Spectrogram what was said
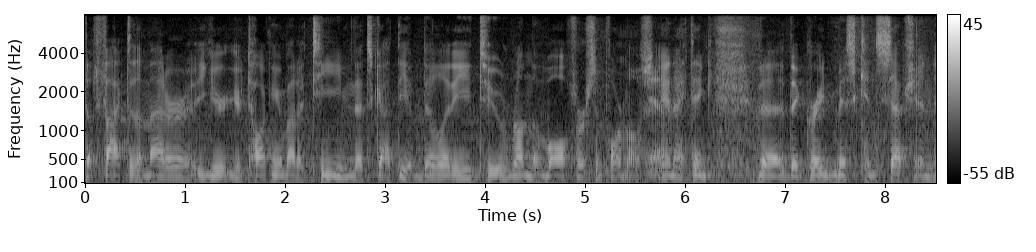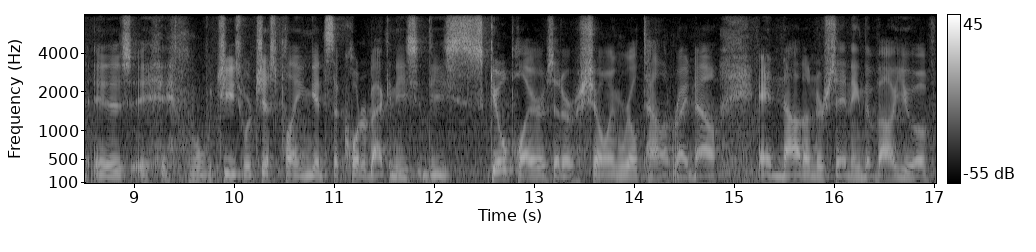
the fact of the matter you're you're talking about a team that's got the ability to run the ball first and foremost. Yeah. And I think the the great misconception is geez, we're just playing against the quarterback and these these skill players that are showing real talent right now, and not understanding the value of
